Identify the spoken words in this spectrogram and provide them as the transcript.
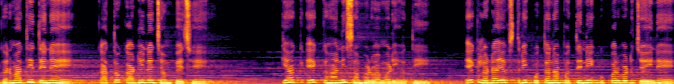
ઘરમાંથી તેને કાતો કાઢીને જંપે છે. ક્યાંક એક કહાની સાંભળવા મળી હતી. એક લડાયક સ્ત્રી પોતાના પતિની ઉપરવટ જઈને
